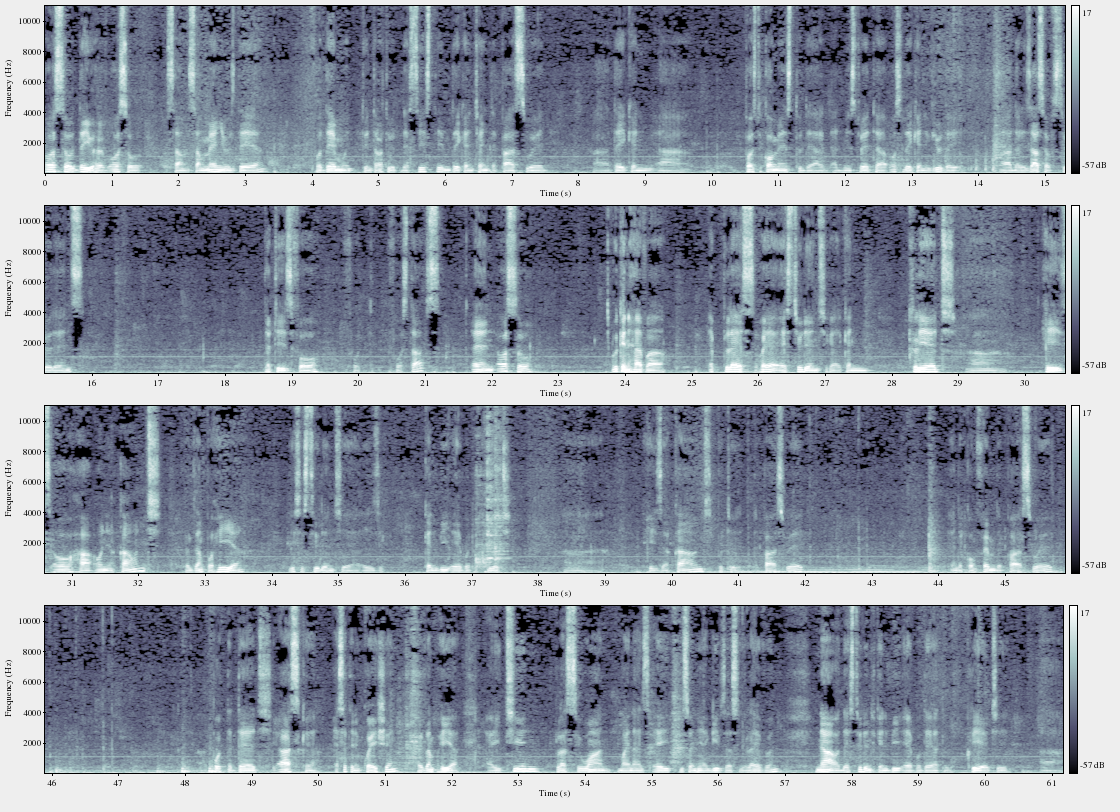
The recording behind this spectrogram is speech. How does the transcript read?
Also there you have also some some menus there for them to interact with the system. They can change the password. Uh, they can uh, post comments to the administrator. Also they can view the uh, the results of students. That is for for for staffs. And also we can have a a place where a student can create uh, his or her own account. For example here this student uh, is can be able to create uh, his account put the password and confirm the password put the date, ask uh, a certain question. For example, here 18 plus 1 minus 8, this one here gives us 11. Now the student can be able there to create uh,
